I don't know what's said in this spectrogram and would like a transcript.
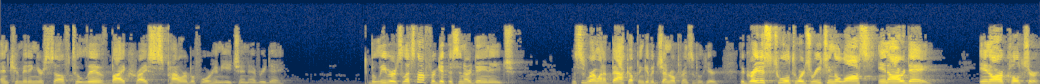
and committing yourself to live by Christ's power before him each and every day. Believers, let's not forget this in our day and age. This is where I want to back up and give a general principle here. The greatest tool towards reaching the lost in our day, in our culture,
